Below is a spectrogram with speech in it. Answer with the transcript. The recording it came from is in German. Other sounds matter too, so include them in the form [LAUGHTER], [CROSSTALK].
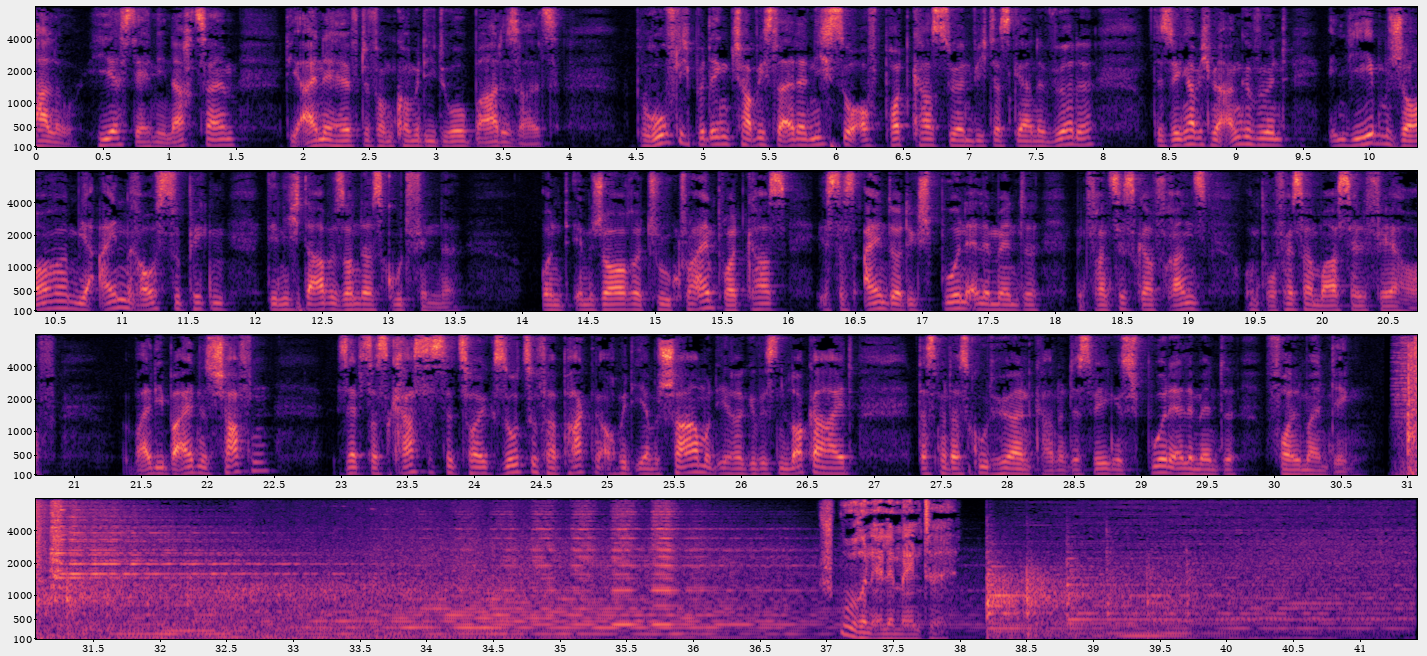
Hallo, hier ist der Handy Nachtsheim, die eine Hälfte vom Comedy-Duo Badesalz. Beruflich bedingt schaffe ich es leider nicht so oft Podcasts zu hören, wie ich das gerne würde. Deswegen habe ich mir angewöhnt, in jedem Genre mir einen rauszupicken, den ich da besonders gut finde. Und im Genre True Crime Podcast ist das eindeutig Spurenelemente mit Franziska Franz und Professor Marcel Verhoff. Weil die beiden es schaffen, selbst das krasseste Zeug so zu verpacken, auch mit ihrem Charme und ihrer gewissen Lockerheit, dass man das gut hören kann. Und deswegen ist Spurenelemente voll mein Ding. Spurenelemente.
